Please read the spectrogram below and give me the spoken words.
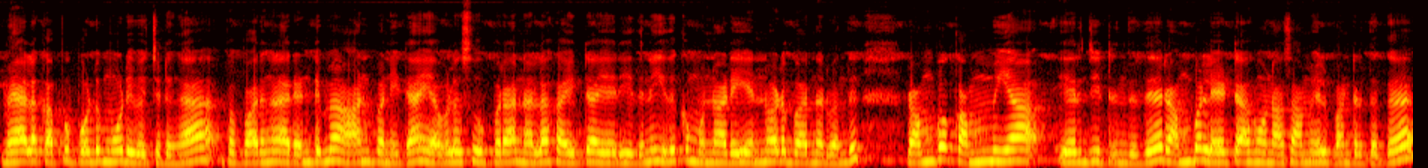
மேலே கப்பு போட்டு மூடி வச்சுடுங்க. இப்போ பாருங்கள் நான் ரெண்டுமே ஆன் பண்ணிட்டேன். எவ்வளோ சூப்பராக நல்லா ஹைட்டாக எரியுதுன்னு. இதுக்கு முன்னாடி என்னோட பர்னர் வந்து ரொம்ப கம்மியாக எரிஞ்சிட்டு இருந்தது ரொம்ப லேட் ஆகும் நான் சமையல் பண்ணுறதுக்கு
